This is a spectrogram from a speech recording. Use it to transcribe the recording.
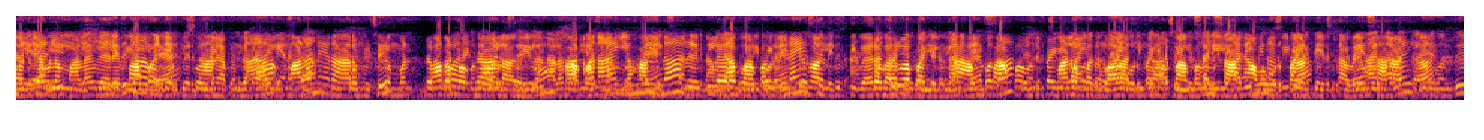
சரியாவில் மழை வேற பாப்பா சொல்றேன் அப்படின்னா மழை நேரம் ஆரம்பிச்சு ரொம்ப ரொம்ப ரெண்டு நாள் ஆனா ரெகுலரா பாப்பா விநாயகர் சதுர்த்தி வேற வருவா பாக்கெட்ல அப்பதான் மழை ஒரு பாக்கெட் பாப்பா அவ ஒரு பாக்கெட் வந்து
